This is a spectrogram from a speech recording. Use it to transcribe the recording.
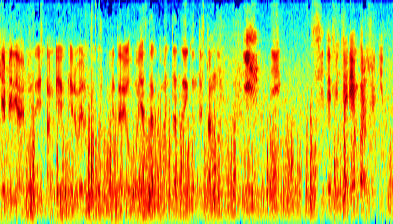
qué media me pondréis también. Quiero ver vuestros comentarios. Voy a estar comentando y contestando. Y Y si te ficharían para su equipo.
